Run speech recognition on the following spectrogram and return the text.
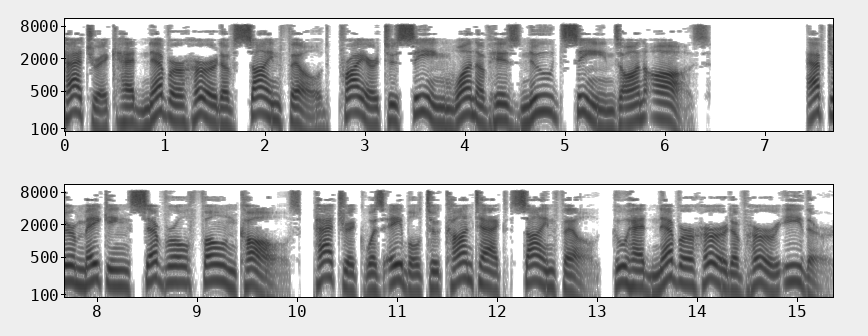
Patrick had never heard of Seinfeld prior to seeing one of his nude scenes on Oz. After making several phone calls, Patrick was able to contact Seinfeld, who had never heard of her either,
